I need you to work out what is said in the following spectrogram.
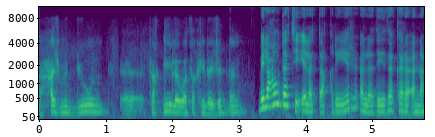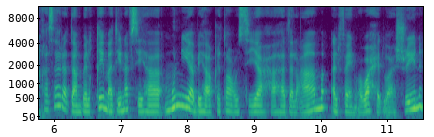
حجم الديون آه، ثقيلة وثقيلة جدا. بالعودة إلى التقرير الذي ذكر أن خسارة بالقيمة نفسها مني بها قطاع السياحة هذا العام 2021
